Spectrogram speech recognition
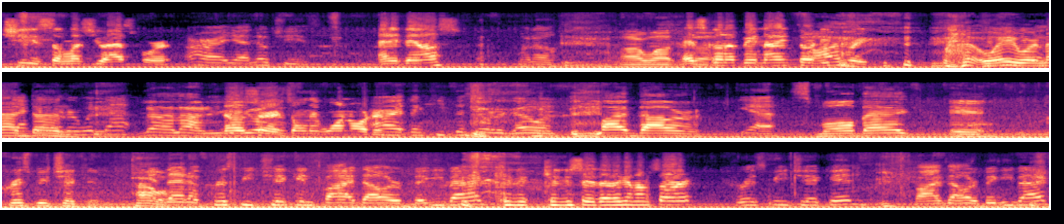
cheese unless you ask for it. Alright, yeah, no cheese. Anything else? What else? I want. It's the- gonna be 9.33. Wait, we're not done. with that? No, no. you- No, sir, want it's only one order. Alright, then keep this order going. Five dollar Yeah. small bag and crispy chicken. Tell And then a crispy chicken $5 biggie bag. Can you, can you say that again? I'm sorry. Crispy chicken, $5 biggie bag.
